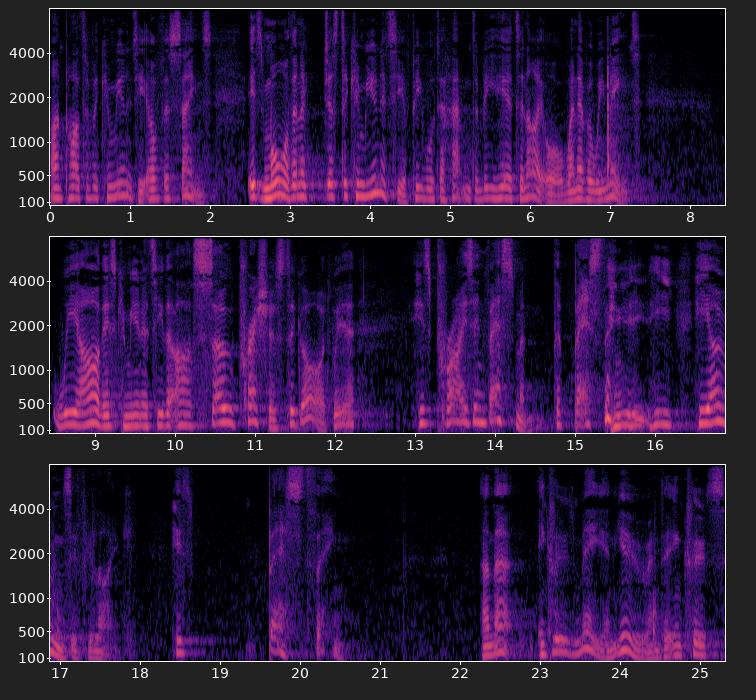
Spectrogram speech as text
I'm part of a community of the saints. It's more than a, just a community of people to happen to be here tonight or whenever we meet. We are this community that are so precious to God. We're his prize investment, the best thing he, he, he owns, if you like. His best thing. And that includes me and you, and it includes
